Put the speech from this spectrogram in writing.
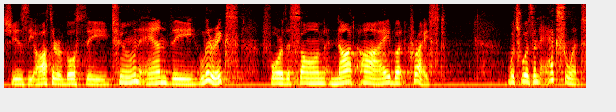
She is the author of both the tune and the lyrics for the song Not I, but Christ, which was an excellent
